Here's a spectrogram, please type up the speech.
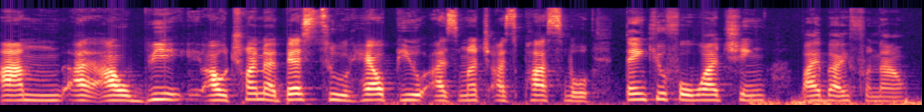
um, I'll be I'll try my best to help you as much as possible. Thank you for watching. Bye bye for now.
